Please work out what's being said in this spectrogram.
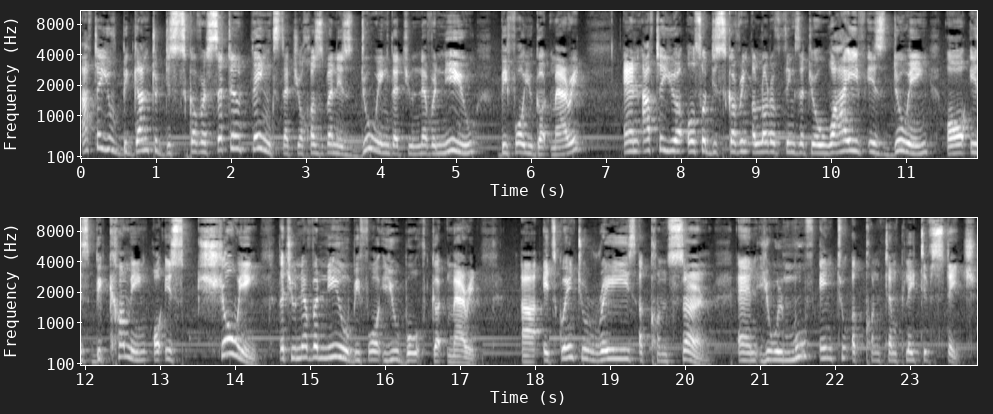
after you've begun to discover certain things that your husband is doing that you never knew before you got married, and after you are also discovering a lot of things that your wife is doing or is becoming or is showing that you never knew before you both got married, uh, it's going to raise a concern and you will move into a contemplative stage.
